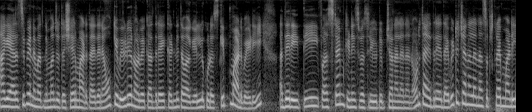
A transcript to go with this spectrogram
ಹಾಗೆ ಆ ರೆಸಿಪಿಯನ್ನು ಮತ್ತು ನಿಮ್ಮ ಜೊತೆ ಶೇರ್ ಮಾಡ್ತಾ ಇದ್ದೇನೆ. ಓಕೆ ವಿಡಿಯೋ ನೋಡಬೇಕಾದ್ರೆ ಖಂಡಿತವಾಗಿ ಎಲ್ಲೂ ಕೂಡ ಸ್ಕಿಪ್ ಮಾಡಬೇಡಿ. ಅದೇ ರೀತಿ ಫಸ್ಟ್ ಟೈಮ್ ಕಿಣಿಸುವ ಶ್ರೀ ಯೂಟ್ಯೂಬ್ ಚಾನಲನ್ನು ನೋಡ್ತಾ ಇದ್ದರೆ ದಯವಿಟ್ಟು ಚಾನಲನ್ನು ಸಬ್ಸ್ಕ್ರೈಬ್ ಮಾಡಿ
